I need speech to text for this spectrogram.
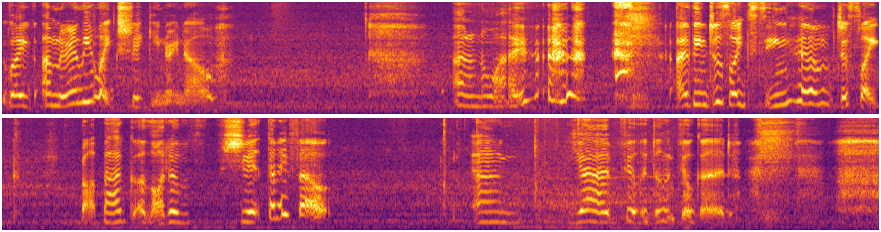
Like, I'm literally like shaking right now. I don't know why. I think just like seeing him just like brought back a lot of shit that I felt. And yeah, it feel it doesn't feel good.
